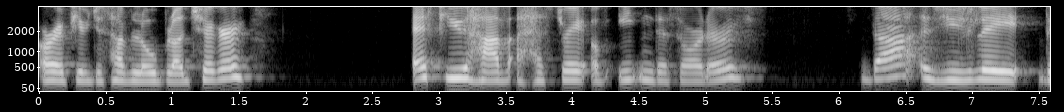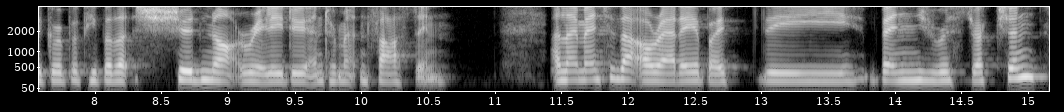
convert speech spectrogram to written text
or if you just have low blood sugar, if you have a history of eating disorders that is usually the group of people that should not really do intermittent fasting. And I mentioned that already about the binge restriction.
